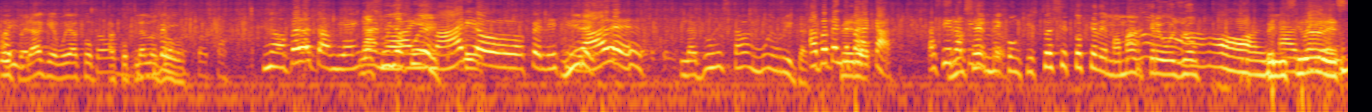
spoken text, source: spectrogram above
Uy, espera que voy a acop- acoplar los ojos. No, pero también La ganó suya ahí fue. Mario. ¡Felicidades! Las dos estaban muy ricas. Ah, pues vente pero para acá. Así No sé, me conquistó ese toque de mamá, creo yo. Ay, Felicidades.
